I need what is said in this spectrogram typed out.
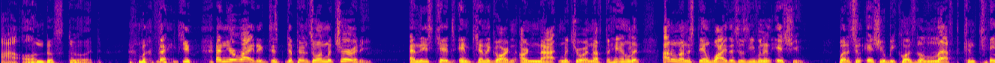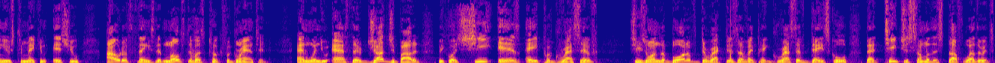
I understood. but thank you. And you're right. It just depends on maturity. And these kids in kindergarten are not mature enough to handle it. I don't understand why this is even an issue. But it's an issue because the left continues to make an issue out of things that most of us took for granted. And when you ask their judge about it, because she is a progressive, she's on the board of directors of a progressive day school that teaches some of this stuff, whether it's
